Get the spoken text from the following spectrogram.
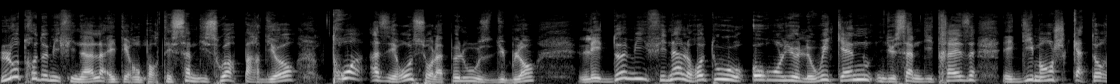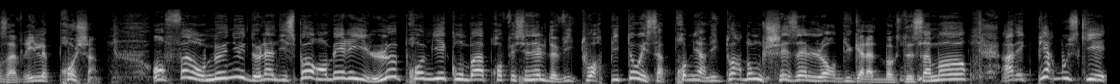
L'autre demi-finale a été remportée samedi soir par Dior, 3 à 0 sur la pelouse du Blanc. Les demi-finales retour auront lieu le week-end du samedi 13 et dimanche 14 avril prochain. Enfin, au menu de lundi sport en Berry, le premier combat professionnel de Victoire Pitot et sa première victoire donc chez elle lors du gala de de Saint-Maur. Avec Pierre Bousquier,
